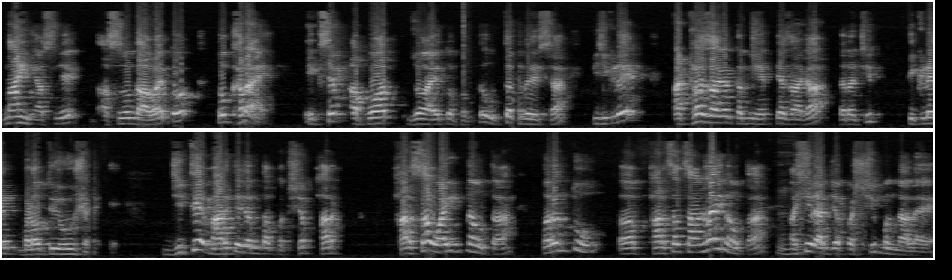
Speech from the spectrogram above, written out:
नाही असले असं जो दावा आहे तो तो खरा आहे. एक्सेप्ट अपवाद जो आहे तो फक्त उत्तर प्रदेशचा की जिकडे अठरा जागा कमी आहेत त्या जागा कदाचित तिकडे बढोतरी होऊ शकते. जिथे भारतीय जनता पक्ष फार फारसा वाईट नव्हता परंतु फारसा चांगलाही नव्हता. अशी राज्य पश्चिम बंगाल आहे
